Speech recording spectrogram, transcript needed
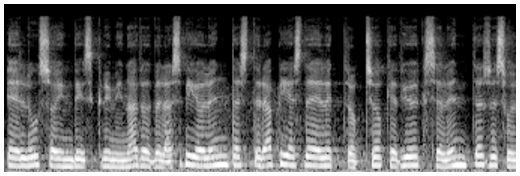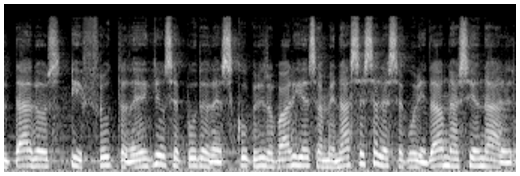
El uso indiscriminado de las violentas terapias de electrochoque dio excelentes resultados y fruto de ello se pudo descubrir varias amenazas a la seguridad nacional.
